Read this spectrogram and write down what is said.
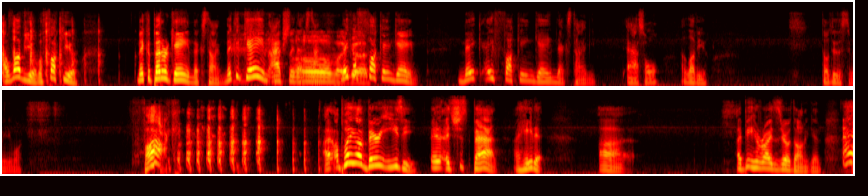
I love you, but fuck you. Make a better game next time. Make a game actually next Oh time. Make a fucking game. Make a fucking game next time, you asshole. I love you. Don't do this to me anymore. Fuck. I, I'm playing on very easy, and it's just bad. I hate it. Uh, I beat Horizon Zero Dawn again. hey, Uh,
